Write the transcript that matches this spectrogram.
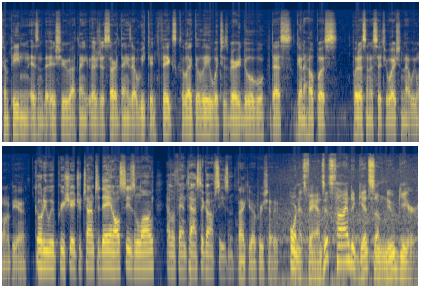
competing isn't the issue. I think there's just certain things that we can fix collectively, which is very doable. That's going to help us put us in a situation that we want to be in. Cody, we appreciate your time today and all season long. Have a fantastic offseason. Thank you. I appreciate it. Hornets fans, it's time to get some new gear.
